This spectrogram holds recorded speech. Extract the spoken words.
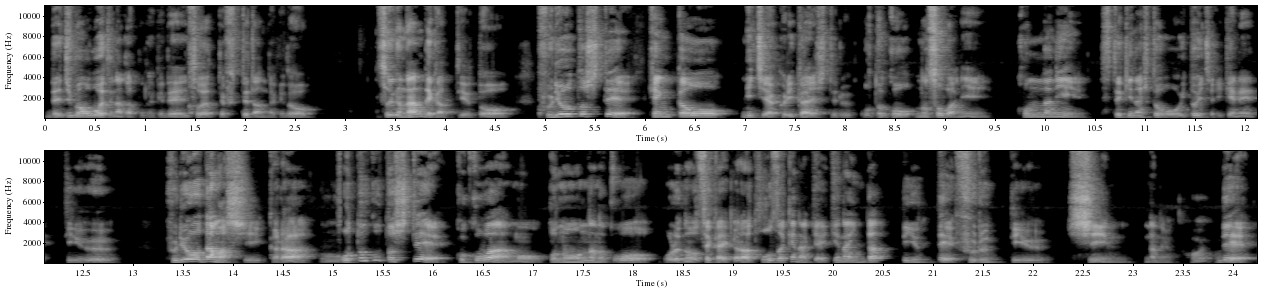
で、自分は覚えてなかっただけで、そうやって振ってたんだけど、それがなんでかっていうと、不良として喧嘩を日夜繰り返してる男のそばに、こんなに素敵な人を置いといちゃいけねえっていう、不良魂から、うん男として、ここはもうこの女の子を俺の世界から遠ざけなきゃいけないんだって言って振るっていうシーンなのよ。はい。で、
